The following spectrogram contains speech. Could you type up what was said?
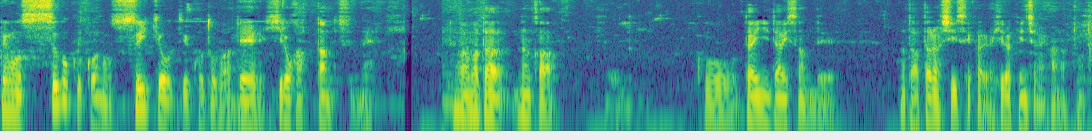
でもすごくこの水郷っていう言葉で広がったんですよね。だからまた、なんか、こう、第2、第3で、また新しい世界が開けんじゃないかなと思って。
